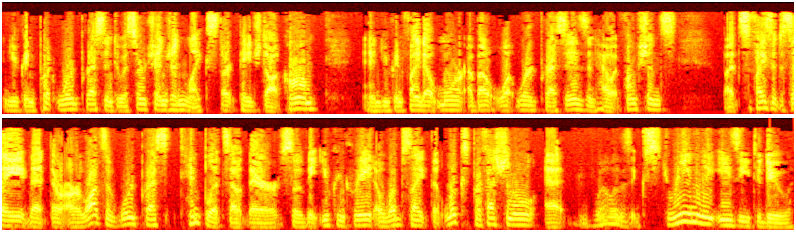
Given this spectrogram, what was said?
and you can put WordPress into a search engine like startpage.com, and you can find out more about what WordPress is and how it functions. But suffice it to say that there are lots of WordPress templates out there so that you can create a website that looks professional at, well, is extremely easy to do.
